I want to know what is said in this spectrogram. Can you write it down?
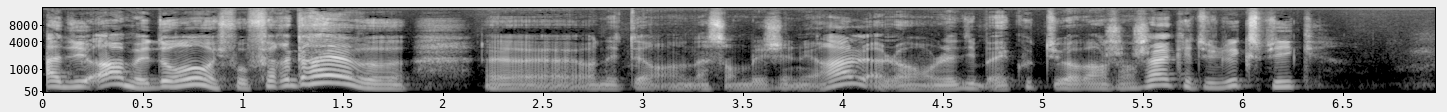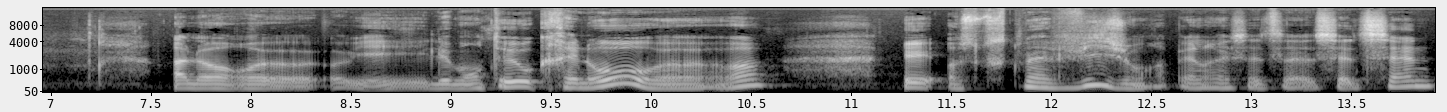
a dit Ah, mais non, il faut faire grève. Euh, on était en assemblée générale, alors on lui a dit bah, Écoute, tu vas voir Jean-Jacques et tu lui expliques. Alors, il est monté au créneau. hein, et euh, toute ma vie, je me rappellerai cette, scène.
